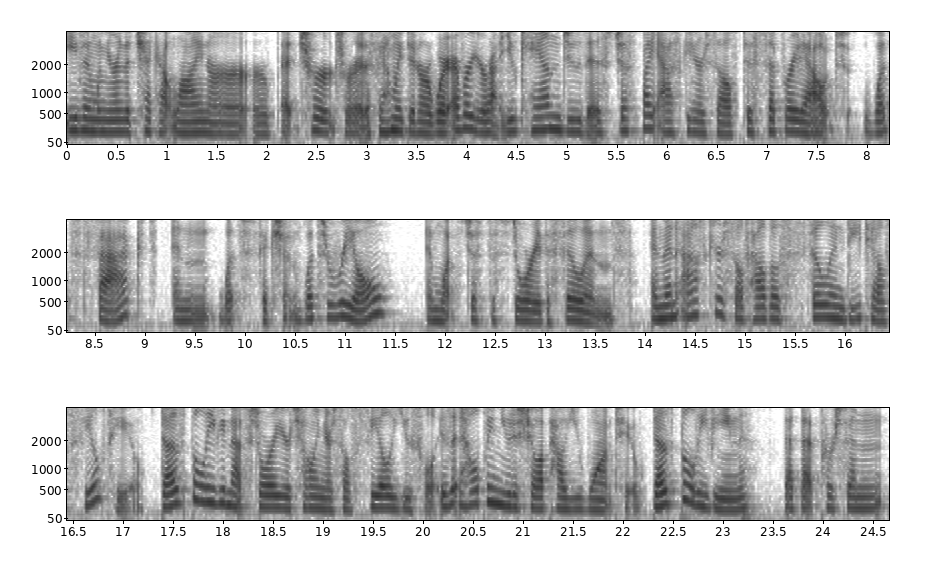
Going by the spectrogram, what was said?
even when you're in the checkout line or, or at church or at a family dinner or wherever you're at, you can do this just by asking yourself to separate out what's fact and what's fiction, what's real and what's just the story, the fill ins. And then ask yourself how those fill in details feel to you. Does believing that story you're telling yourself feel useful? Is it helping you to show up how you want to? Does believing that that person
